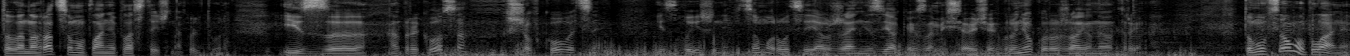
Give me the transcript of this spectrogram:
То виноград в цьому плані пластична культура. Із е, абрикоса, шовковиці, із вишні. В цьому році я вже ні з яких заміщаючих бруньок урожаю не отримаю. Тому в цьому плані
